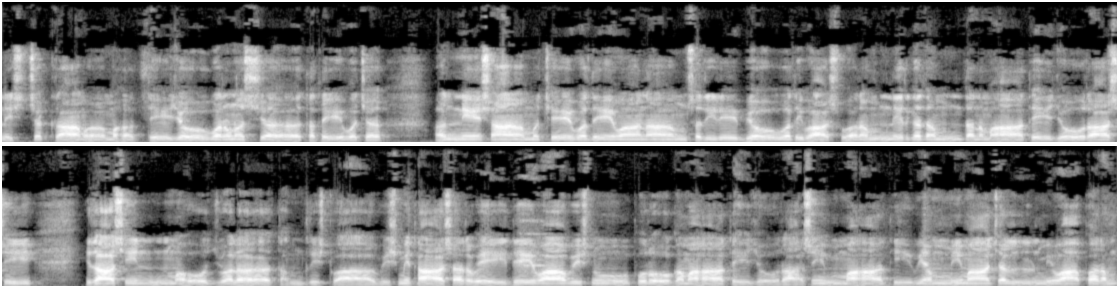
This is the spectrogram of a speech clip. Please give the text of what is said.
निश्चक्राम महत्तेजो वरुणस्य तथैव च अन्येषां चैव देवानां शरीरेभ्योऽतिभास्वरं निर्गतं तन्मातेजो राशि राशिन्महोज्ज्वल तं दृष्ट्वा विस्मिता सर्वे। देवा विष्णुपुरोगमः तेजो राशिं महादिव्यं हिमाचलमिवापरम्।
